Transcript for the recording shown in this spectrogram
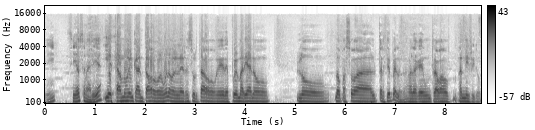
Sí, sí, José María. Y estamos encantados con, bueno, con el resultado que después Mariano lo, lo pasó al terciopelo. La verdad que es un trabajo magnífico.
